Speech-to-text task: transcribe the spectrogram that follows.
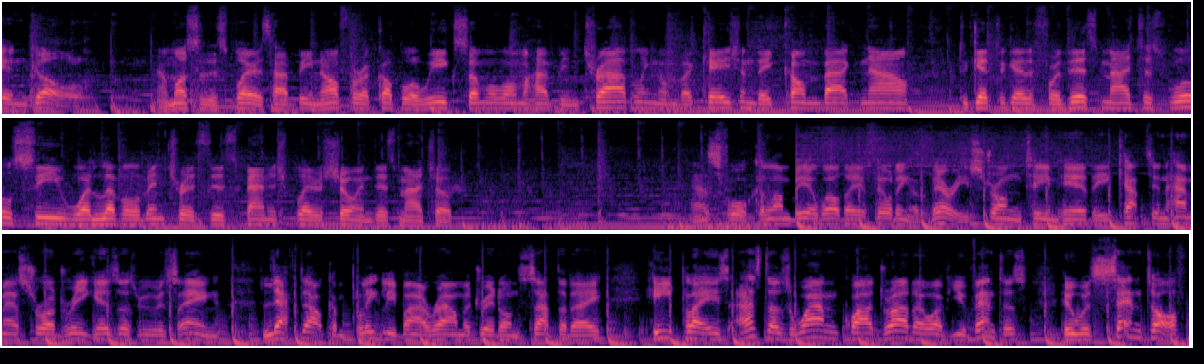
in goal. Now, most of these players have been off for a couple of weeks. Some of them have been traveling on vacation. They come back now to get together for this matches. We'll see what level of interest this Spanish players show in this matchup. As for Colombia, well, they are fielding a very strong team here. The captain James Rodriguez, as we were saying, left out completely by Real Madrid on Saturday. He plays, as does Juan Cuadrado of Juventus, who was sent off,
